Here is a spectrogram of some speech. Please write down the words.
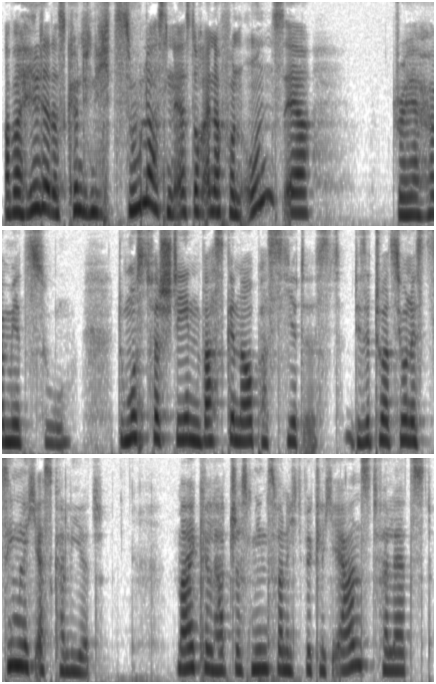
Aber Hilda, das könnte ich nicht zulassen. Er ist doch einer von uns. Er. Drea, hör mir zu. Du musst verstehen, was genau passiert ist. Die Situation ist ziemlich eskaliert. Michael hat Jasmine zwar nicht wirklich ernst verletzt,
